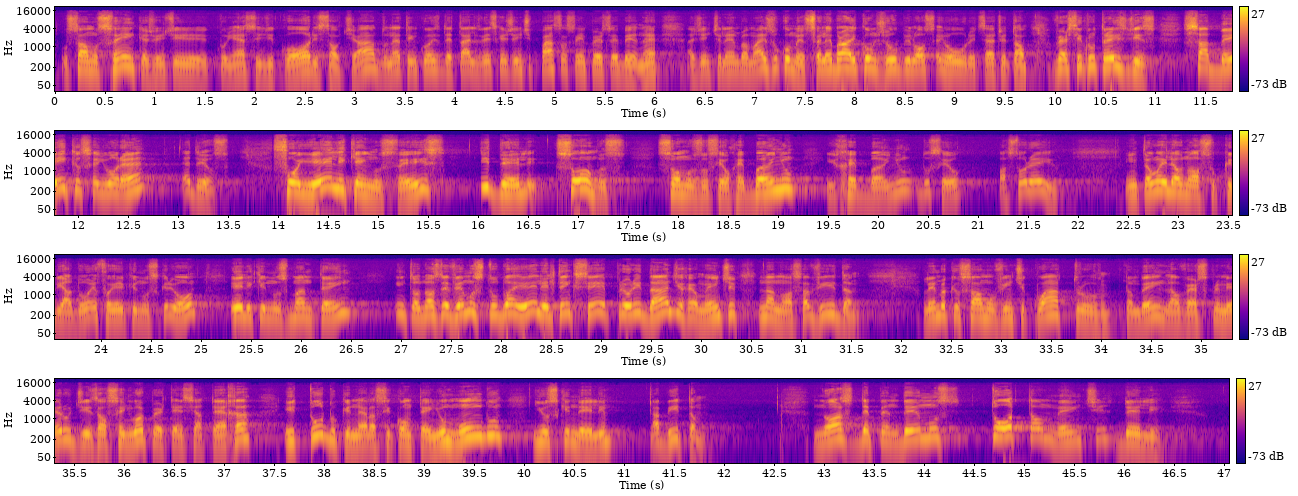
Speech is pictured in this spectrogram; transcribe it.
O Salmo 100, que a gente conhece de cor e salteado, né, tem coisas, detalhes, às vezes, que a gente passa sem perceber. Né? A gente lembra mais o começo, celebrai com júbilo ao Senhor, etc. E tal. Versículo 3 diz: Sabei que o Senhor é, é Deus. Foi Ele quem nos fez e dele somos. Somos o seu rebanho e rebanho do seu pastoreio. Então, Ele é o nosso Criador, foi Ele que nos criou, Ele que nos mantém, então nós devemos tudo a Ele, Ele tem que ser prioridade realmente na nossa vida. Lembra que o Salmo 24, também, lá o verso 1, diz: Ao Senhor pertence a terra e tudo que nela se contém, o mundo e os que nele habitam. Nós dependemos totalmente dele.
